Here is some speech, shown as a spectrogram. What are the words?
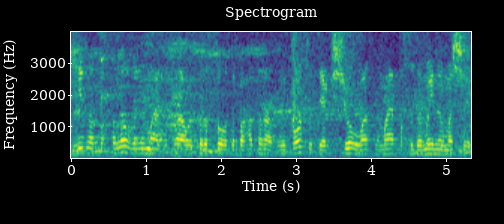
Згідно постанови, ви не маєте права використовувати багаторазовий посуд, якщо у вас немає посудомийної машини.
